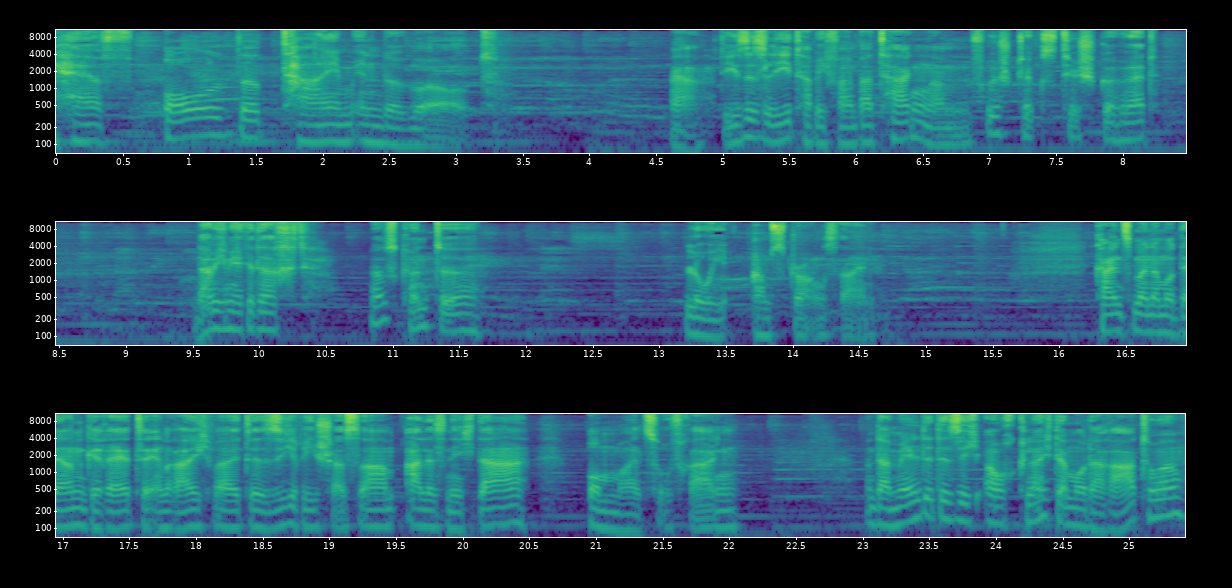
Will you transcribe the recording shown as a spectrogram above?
have all the time in the world. Ja, dieses Lied habe ich vor ein paar Tagen am Frühstückstisch gehört. Da habe ich mir gedacht, das könnte Louis Armstrong sein. Keins meiner modernen Geräte in Reichweite, Siri, Shazam, alles nicht da, um mal zu fragen. Und da meldete sich auch gleich der Moderator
